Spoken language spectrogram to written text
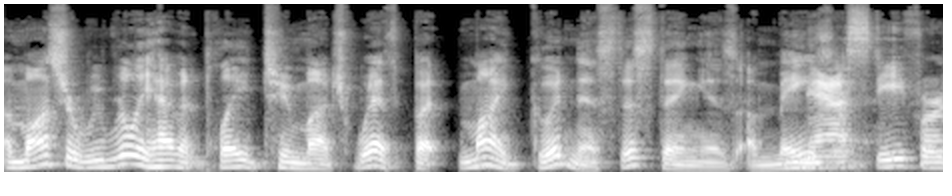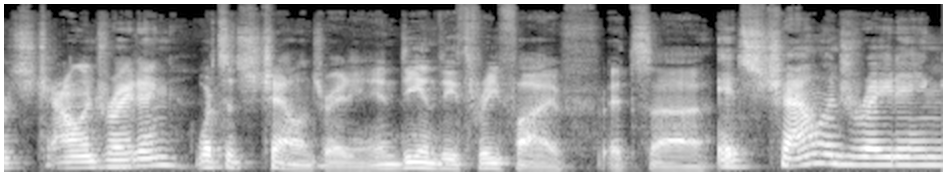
a monster we really haven't played too much with, but my goodness, this thing is amazing. Nasty for its challenge rating. What's its challenge rating? In D and D three five, it's uh Its challenge rating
